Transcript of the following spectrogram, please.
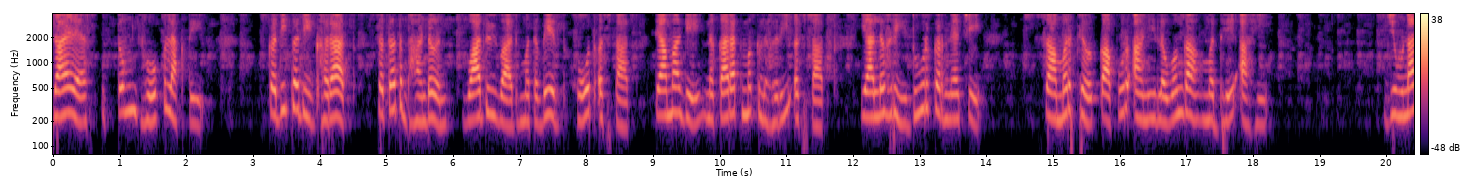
जाळल्यास उत्तम झोप लागते. कधीकधी घरात सतत भांडण वादविवाद मतभेद होत असतात. त्यामागे नकारात्मक लहरी असतात. या लहरी दूर करण्याचे सामर्थ्य कापूर आणि लवंगामध्ये आहे. जीवनात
